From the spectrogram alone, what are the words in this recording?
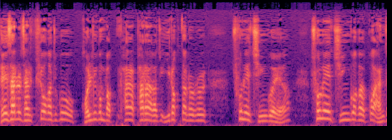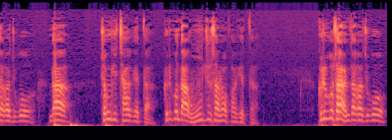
회사를 잘 키워가지고 권리금 받고 팔아, 팔아 가지고 1억 달러를 손에 쥔 거예요. 손에 쥔 거 갖고 앉아가지고 나 전기차 하겠다. 그리고 나 우주 산업 하겠다. 그리고서 앉아가지고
